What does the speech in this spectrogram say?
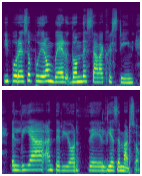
Y por eso pudieron ver dónde estaba Christine el día anterior del 10 de marzo.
